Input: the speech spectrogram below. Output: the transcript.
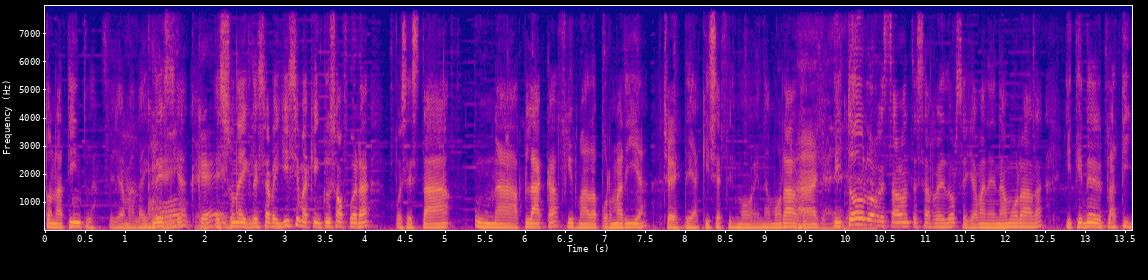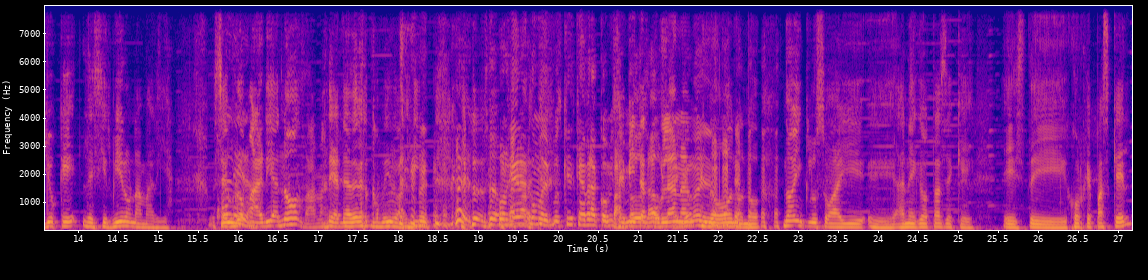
Tonatintla, se llama la iglesia. Ok. Es una iglesia bellísima que incluso afuera pues está una placa firmada por María. Sí. De aquí se filmó Enamorada. Ah, ya, ya, y ya, todos los restaurantes alrededor se llaman Enamorada y tienen el platillo que le sirvieron a María. Seguro era? María, no, a María ni ha de haber comido ahí. Porque era como de, pues, ¿qué, qué habrá comido? Semitas poblanas, ¿no? No, no, no. No, incluso hay eh, anécdotas de que este Jorge Pasquel,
